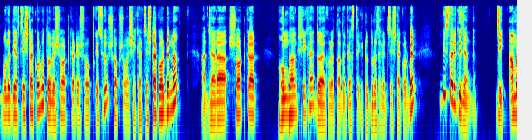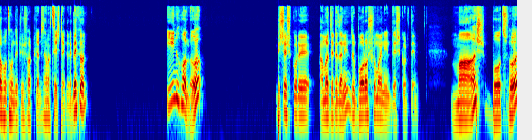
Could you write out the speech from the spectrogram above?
বলে দেওয়ার চেষ্টা করব, তবে শর্টকাটে সব কিছু সবসময় শেখার চেষ্টা করবেন না। আর যারা শর্টকাট ভুংভাং শেখায়, দয়া করে তাদের কাছ থেকে একটু দূরে থাকার চেষ্টা করবেন। বিস্তারিত জানবেন। জি, আমরা প্রথমত একটু শর্টকাট জানার চেষ্টা করি। দেখুন ইন হলো বিশেষ করে আমরা যেটা জানি যে বড় সময় নির্দেশ করতে। মাস, বছর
